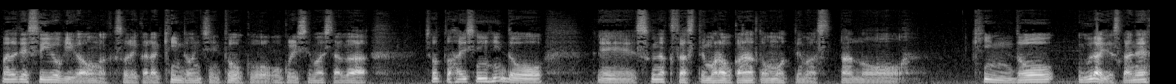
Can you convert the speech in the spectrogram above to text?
まるで水曜日が音楽、それから金土日にトークをお送りしてましたが、ちょっと配信頻度を、えー、少なくさせてもらおうかなと思ってます。あの、金土ぐらいですかね。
